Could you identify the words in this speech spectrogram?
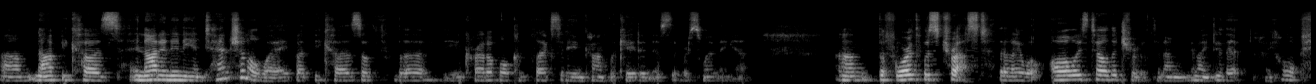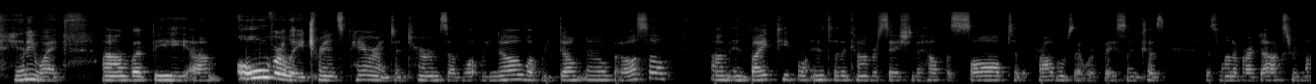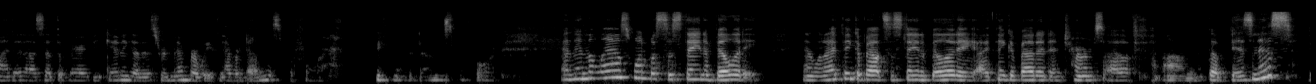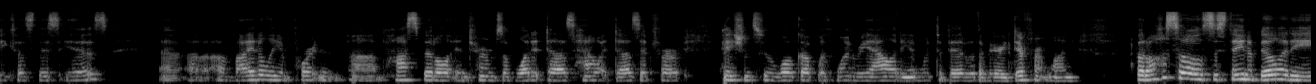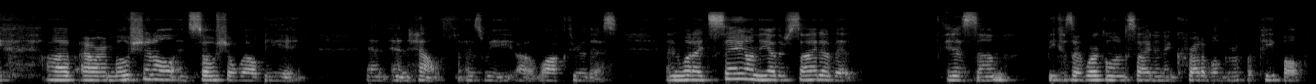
Um, not because, and not in any intentional way, but because of the, the incredible complexity and complicatedness that we're swimming in. Um, the fourth was trust, that I will always tell the truth, and, and I do that, I hope, anyway, um, but be um, overly transparent in terms of what we know, what we don't know, but also um, invite people into the conversation to help us solve to the problems that we're facing, because as one of our docs reminded us at the very beginning of this, remember, we've never done this before. We've never done this before. And then the last one was sustainability. And when I think about sustainability, I think about it in terms of um, the business, because this is a, a vitally important um, hospital in terms of what it does, how it does it for patients who woke up with one reality and went to bed with a very different one, but also sustainability of our emotional and social well-being and, and health as we uh, walk through this. And what I'd say on the other side of it is um, because I work alongside an incredible group of people,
